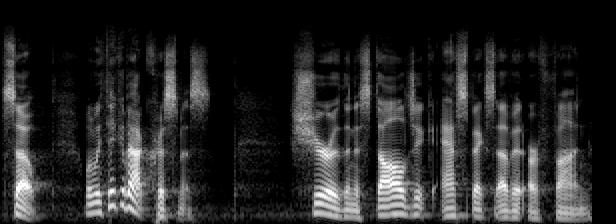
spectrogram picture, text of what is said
So, when we think about Christmas, sure, the nostalgic aspects of it are fun.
